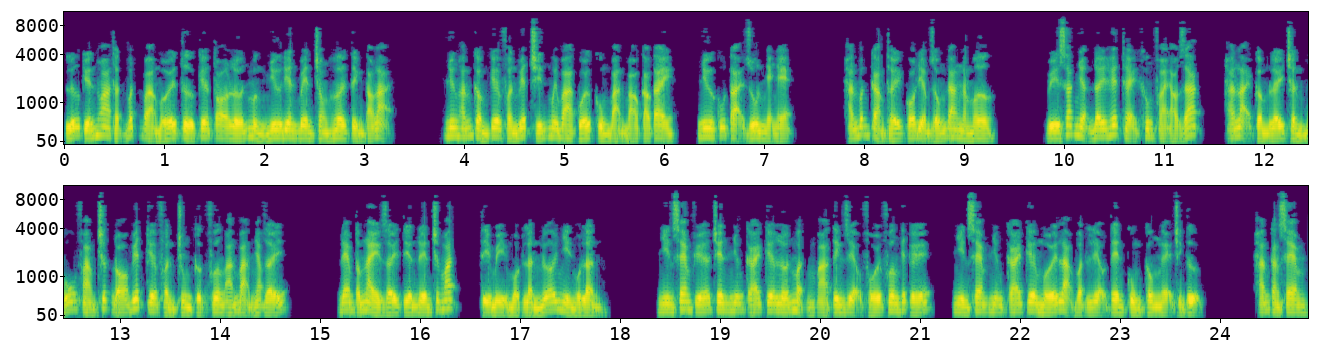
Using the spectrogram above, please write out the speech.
Lữ kiến hoa thật vất vả mới từ kia to lớn mừng như điên bên trong hơi tỉnh táo lại. Nhưng hắn cầm kia phần viết chín mươi ba cuối cùng bản báo cáo tay, như cũng tại run nhẹ nhẹ. Hắn vẫn cảm thấy có điểm giống đang nằm mơ. Vì xác nhận đây hết thể không phải ảo giác, hắn lại cầm lấy trần vũ phạm trước đó viết kia phần trung cực phương án bản nháp giấy. Đem tấm này giấy tiến đến trước mắt, tỉ mỉ một lần nữa nhìn một lần. Nhìn xem phía trên những cái kia lớn mật mà tinh diệu phối phương thiết kế, nhìn xem những cái kia mới lạ vật liệu tên cùng công nghệ trình tự. Hắn càng xem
